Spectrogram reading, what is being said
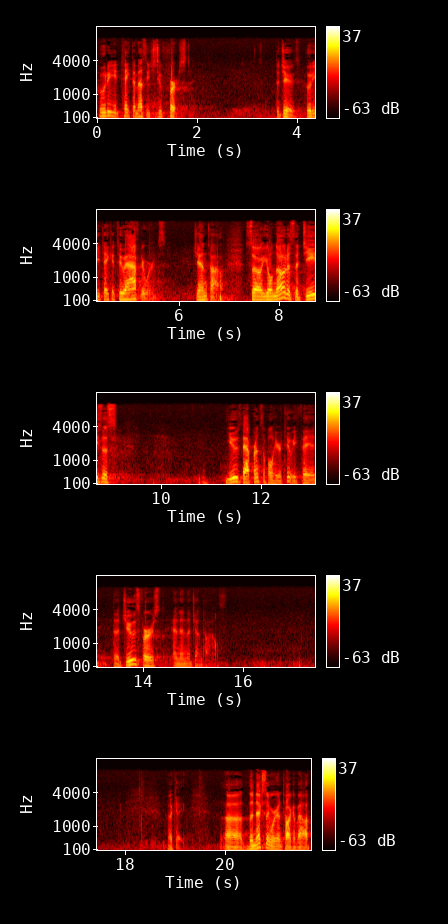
Who do you take the message to first? The Jews. Who do you take it to afterwards? Gentile. So you'll notice that Jesus used that principle here too. He fed the Jews first and then the Gentiles. Okay. Uh, the next thing we're going to talk about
